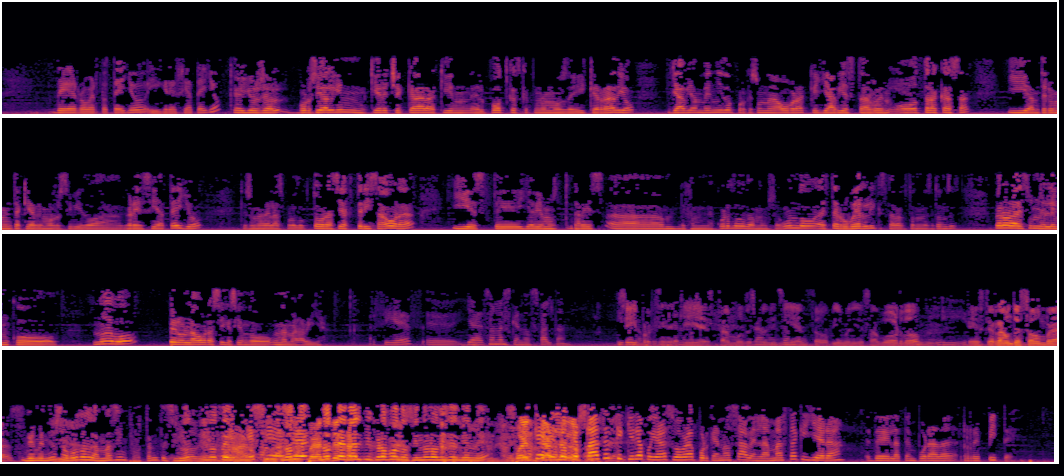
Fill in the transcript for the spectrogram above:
de Roberto Tello y Grecia Tello. Que ellos ya, por si alguien quiere checar aquí en el podcast que tenemos de Ike Radio, ya habían venido porque es una obra que ya había estado en es. otra casa y anteriormente aquí habíamos recibido a Grecia Tello, que es una de las productoras y actriz ahora, y este ya habíamos otra vez a, déjame me acuerdo, dame un segundo, a este Ruberli que estaba actuando en ese entonces, pero ahora es un elenco nuevo, pero la obra sigue siendo una maravilla. Así es, eh, ya son las que nos faltan. Y Sí, bueno, porque pues aquí estamos desprendimiento, bienvenidos a bordo, y- este round de sombras. Bienvenidos Y, a bordo en la más importante. Si no, no te, Ah, no sí, te- espérate, no te deja- da el micrófono si no lo dices bien, ¿eh? Pues Es que lo que pasa es que quiere apoyar a su obra porque no saben, la más taquillera de la temporada repite.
